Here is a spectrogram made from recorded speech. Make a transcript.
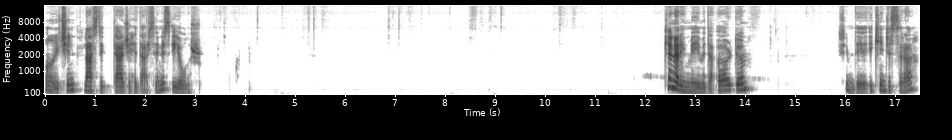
Onun için lastik tercih ederseniz iyi olur. Kenar ilmeğimi de ördüm. Şimdi ikinci sıra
